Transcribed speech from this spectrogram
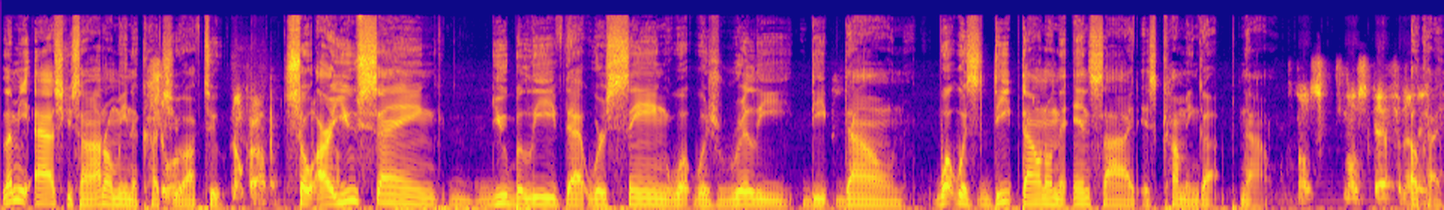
let me ask you something i don't mean to cut Sure. you off too No problem. So are you saying you believe that we're seeing what was really deep down, what was deep down on the inside is coming up now? Most most definitely. Okay.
